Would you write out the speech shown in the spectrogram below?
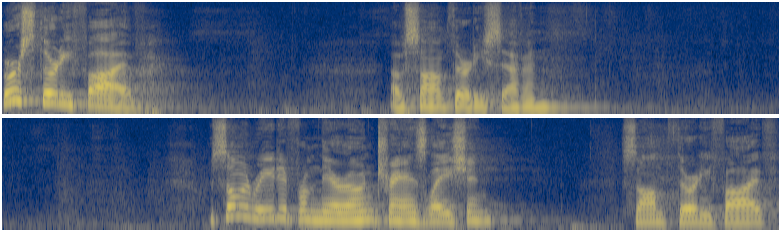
Verse 35 of Psalm 37. Would someone read it from their own translation? Psalm 35.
